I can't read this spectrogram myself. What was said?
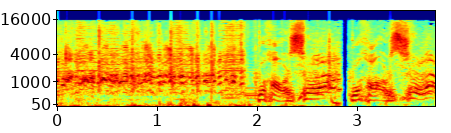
不好说，不好说。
